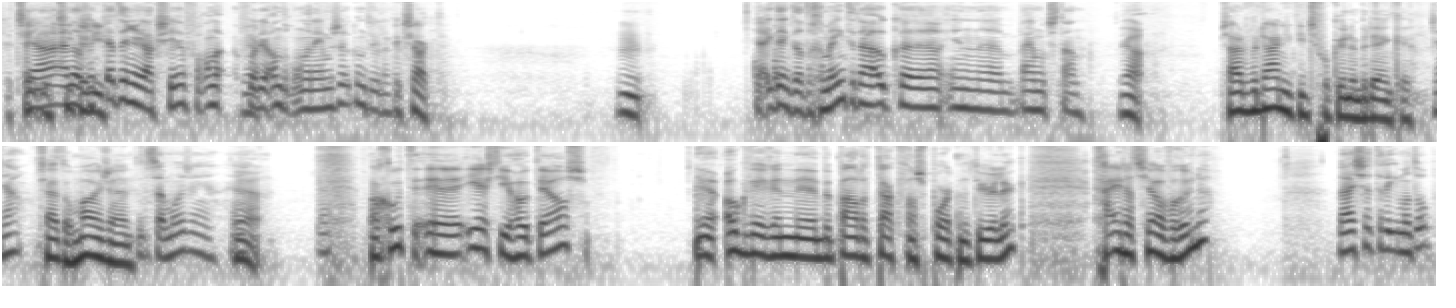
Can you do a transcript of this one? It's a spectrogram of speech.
Het, Ja, en dat is een niet... kettingreactie voor, voor Ja. die andere ondernemers ook natuurlijk. Exact. Hm. Ja, ik denk dat de gemeente daar ook eh, in eh, bij moet staan. Zouden we daar niet iets voor kunnen bedenken? Ja. Zou toch mooi zijn? Dat zou mooi zijn, ja. Ja. ja. Ja. Maar goed, eerst die hotels. Ja, ook weer een bepaalde tak van sport natuurlijk. Ga je dat zelf runnen? Wij zetten er iemand op.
